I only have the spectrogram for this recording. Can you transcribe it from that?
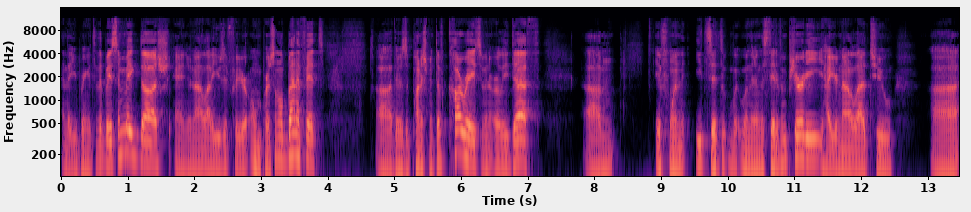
and that you bring it to the base of Mikdash, and you're not allowed to use it for your own personal benefit. Uh, there's a punishment of kares of an early death. Um, if one eats it when they're in the state of impurity, how you're not allowed to uh,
